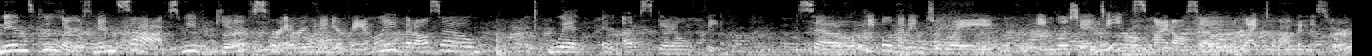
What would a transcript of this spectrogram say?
men's coolers, men's socks. We have gifts for everyone in your family, but also with an upscale feel. So people that enjoy English antiques might also like to walk in the store,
